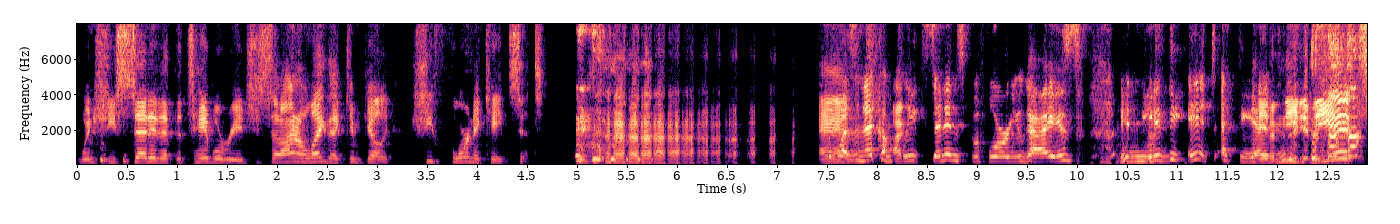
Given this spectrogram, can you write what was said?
when she said it at the table read, she said, I don't like that Kim Kelly. She fornicates it. it wasn't a And I- complete sentence before you guys. It needed the it at the end. it needed the it.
